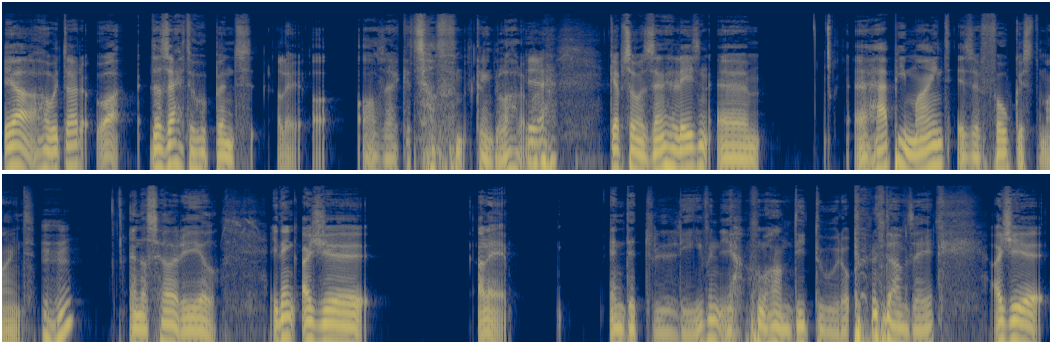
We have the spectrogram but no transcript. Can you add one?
Ja, hou het daar... wa- Dat is echt een goed punt. allee, al- al zeg ik het zelf, het klinkt belachelijk, maar ik heb zo'n zin gelezen, ehm, a happy mind is a focused mind. Mhm. En dat is heel reëel. Ik denk als je, allee, in dit leven, ja, we gaan die tour op, dames en heren. Als je je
